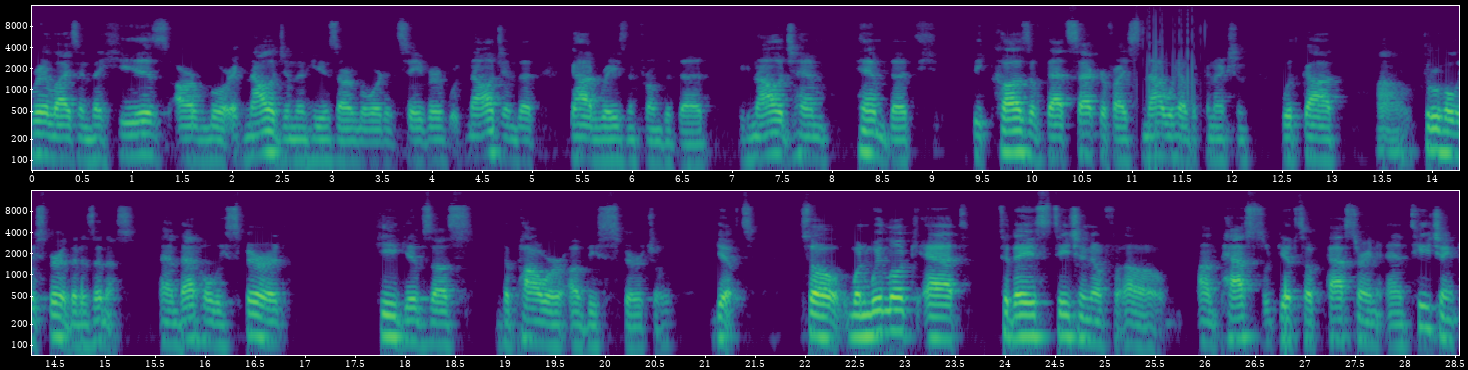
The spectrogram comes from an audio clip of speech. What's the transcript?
realizing that He is our Lord, acknowledging that He is our Lord and Savior, acknowledging that God raised Him from the dead, acknowledge Him, Him that because of that sacrifice, now we have a connection with God uh, through Holy Spirit that is in us. And that Holy Spirit, He gives us the power of these spiritual gifts. So when we look at today's teaching of uh, on past gifts of pastoring and teaching,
